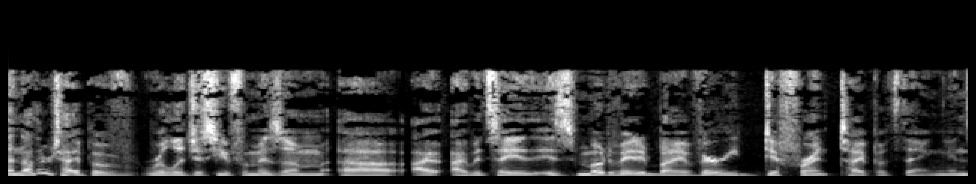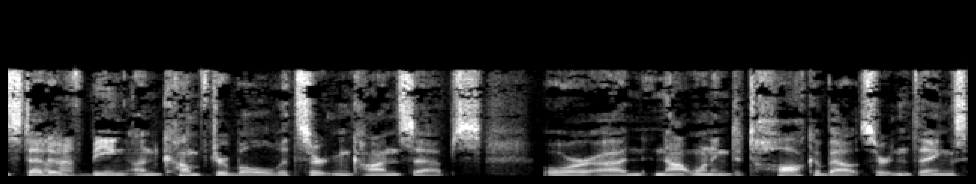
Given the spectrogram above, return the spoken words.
Another type of religious euphemism, uh, I, I would say is motivated by a very different type of thing. Instead Uh-huh. of being uncomfortable with certain concepts or uh, not wanting to talk about certain things,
